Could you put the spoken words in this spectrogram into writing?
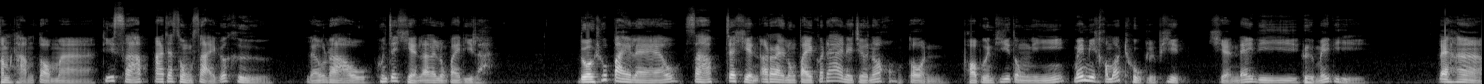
คำถามต่อมาที่ซับอาจจะสงสัยก็คือ แล้วเราควรจะเขียนอะไรลงไปดีล่ะ โดยทั่วไปแล้วซับจะเขียนอะไรลงไปก็ได้ในเจอร์นลของตน พอพื้นที่ตรงนี้ไม่มีคำว่าถูกหรือผิด เขียนได้ดีหรือไม่ดี แต่หาก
